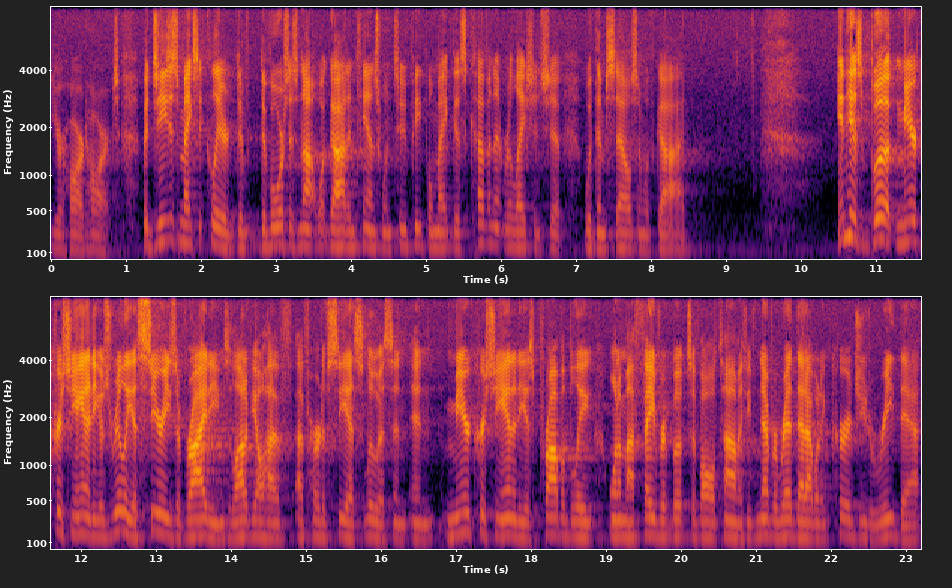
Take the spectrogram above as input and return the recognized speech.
your hard hearts. But Jesus makes it clear divorce is not what God intends when two people make this covenant relationship with themselves and with God. In his book, Mere Christianity, it was really a series of writings. A lot of y'all have, have heard of C.S. Lewis, and, and Mere Christianity is probably one of my favorite books of all time. If you've never read that, I would encourage you to read that.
